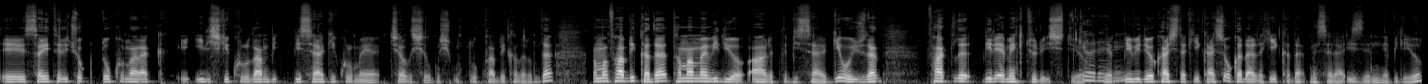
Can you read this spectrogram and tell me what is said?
e, Saitel'i çok dokunarak e, ilişki kurulan bir, bir sergi kurmaya çalışılmış mutluluk fabrikalarında. Ama fabrikada tamamen video ağırlıklı bir sergi. O yüzden farklı bir emek türü istiyor. Görerek. bir video kaç dakikaysa o kadar dakikada mesela izlenilebiliyor.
